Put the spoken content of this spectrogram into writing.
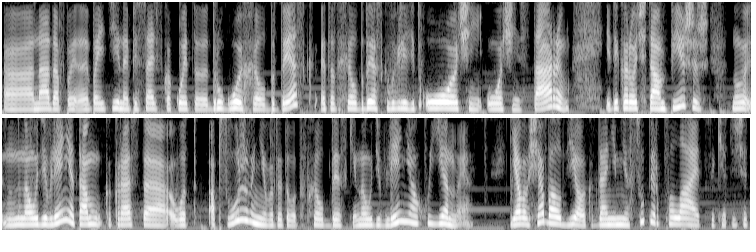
а, надо пойти написать в какой-то другой helpdesk. Этот helpdesk выглядит очень-очень старым. И ты, короче, там пишешь. Ну, на удивление, там как раз-то вот обслуживание вот это вот в helpdesk, на удивление охуенное. Я вообще обалдела, когда они мне супер polite такие отвечают.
